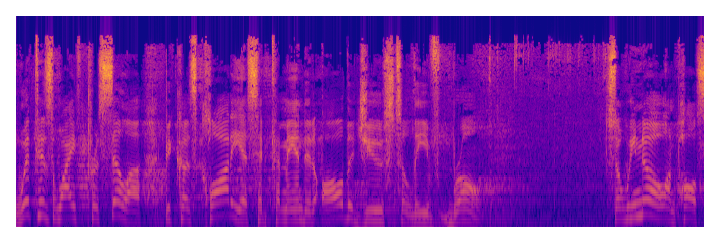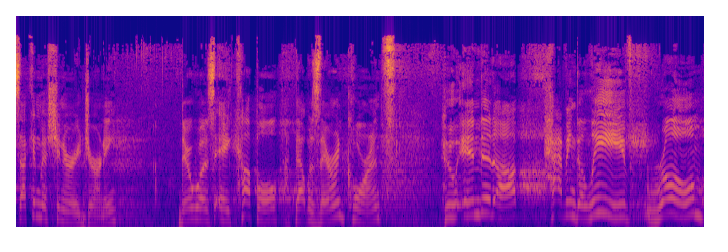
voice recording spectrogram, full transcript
with his wife Priscilla because Claudius had commanded all the Jews to leave Rome. So we know on Paul's second missionary journey, there was a couple that was there in Corinth who ended up having to leave Rome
